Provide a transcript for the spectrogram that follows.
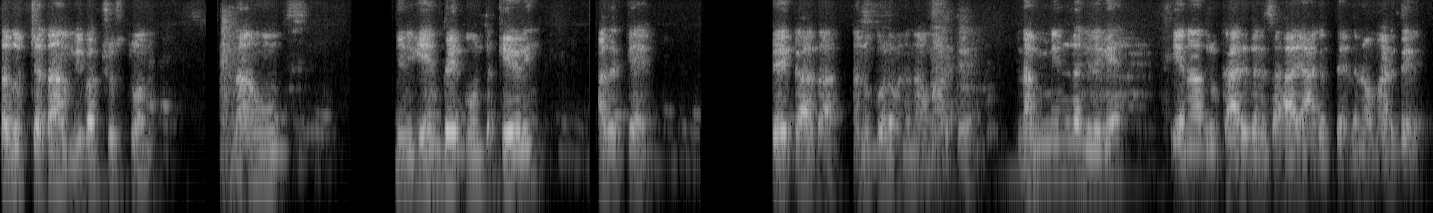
ತದುಚ್ಚತಾಂ ವಿವಕ್ಷುಸ್ತ್ವಂ. ನಾವು ನಿನಗೇನ್ ಬೇಕು ಅಂತ ಕೇಳಿ, ಅದಕ್ಕೆ ಬೇಕಾದ ಅನುಕೂಲವನ್ನು ನಾವು ಮಾಡ್ತೇವೆ. ನಮ್ಮಿಂದ ನಿನಗೆ ಏನಾದ್ರೂ ಕಾರ್ಯದಲ್ಲಿ ಸಹಾಯ ಆಗುತ್ತೆ ಅಂದ್ರೆ ನಾವು ಮಾಡ್ತೇವೆ.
